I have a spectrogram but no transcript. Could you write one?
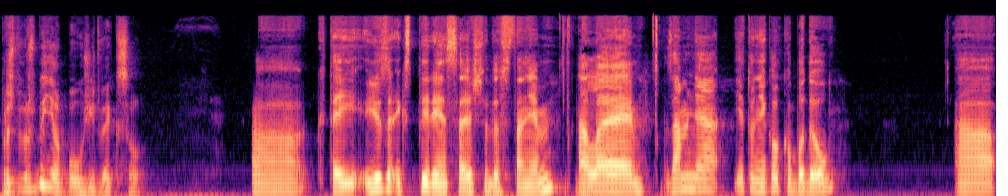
proč, proč bych měl použít Vexel? K tej user experience sa ešte mhm. dostanem, mm. ale za mňa je to niekoľko bodov. A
